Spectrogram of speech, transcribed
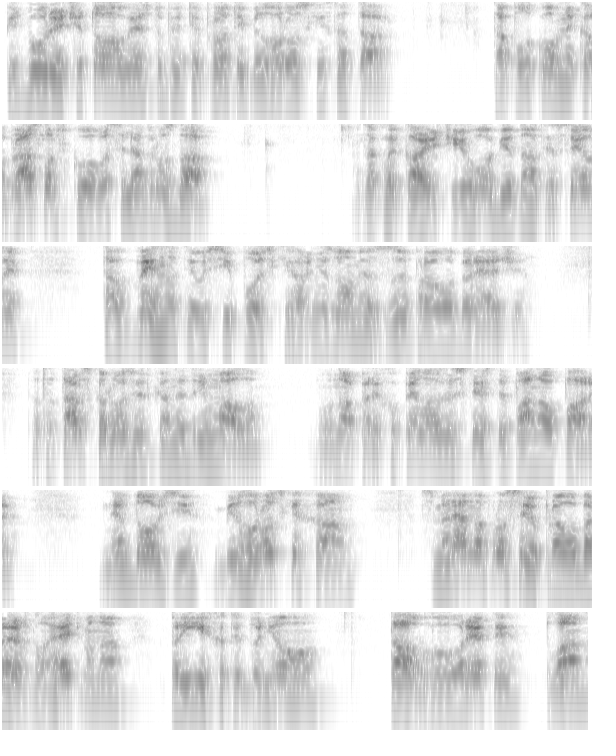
підбурюючи того виступити проти білгородських татар, та полковника Браславського Василя Дрозда, закликаючи його об'єднати сили та вигнати усі польські гарнізони з правобережжя. Та татарська розвідка не дрімала. Вона перехопила листи Степана Опари. Невдовзі білгородський хан смиренно просив правобережного гетьмана приїхати до нього та обговорити план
